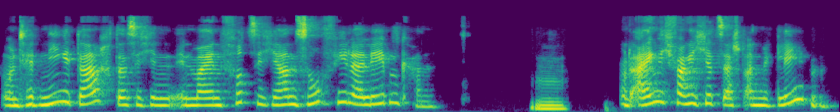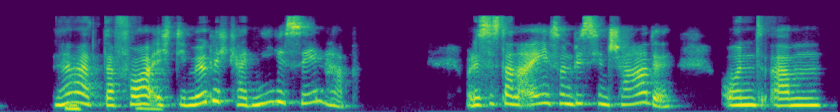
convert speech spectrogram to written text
und hätte nie gedacht, dass ich in, in meinen 40 Jahren so viel erleben kann. Mhm. Und eigentlich fange ich jetzt erst an mit Leben. Ne, mhm. davor ich die Möglichkeit nie gesehen habe. Und es ist dann eigentlich so ein bisschen schade. Und ähm,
